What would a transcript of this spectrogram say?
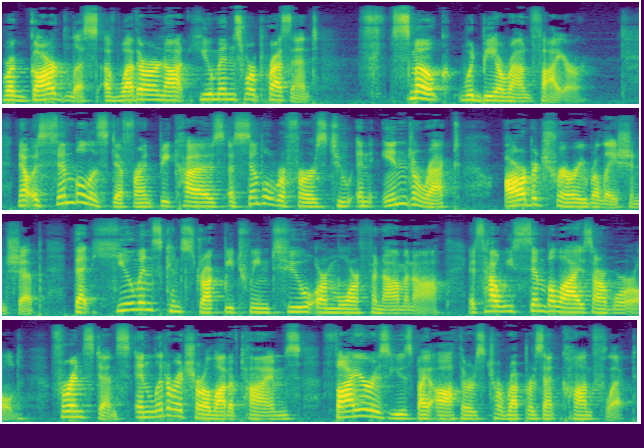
Regardless of whether or not humans were present, f- smoke would be around fire. Now, a symbol is different because a symbol refers to an indirect, arbitrary relationship that humans construct between two or more phenomena. It's how we symbolize our world. For instance, in literature, a lot of times, fire is used by authors to represent conflict.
